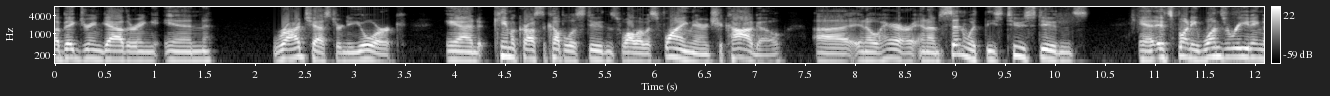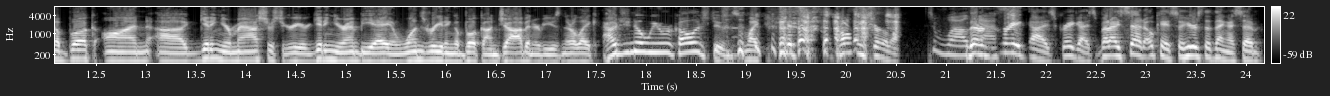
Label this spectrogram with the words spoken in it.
a big dream gathering in Rochester, New York, and came across a couple of students while I was flying there in Chicago uh, in O'Hare, and I'm sitting with these two students, and it's funny. One's reading a book on uh, getting your master's degree or getting your MBA, and one's reading a book on job interviews. And they're like, "How'd you know we were college students?" I'm like, it's, "Call me Sherlock." wild. They're guess. great guys, great guys. But I said, okay, so here's the thing. I said,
